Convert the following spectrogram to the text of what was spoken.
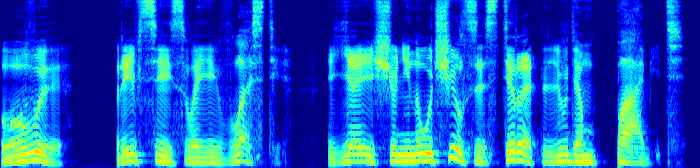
Увы, при всей своей власти я еще не научился стирать людям память.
